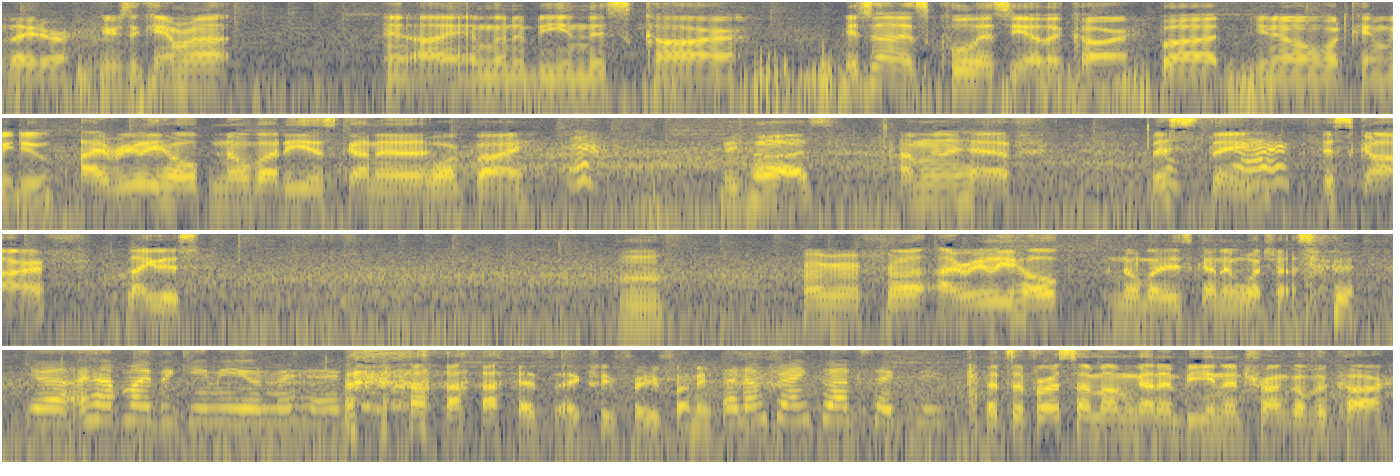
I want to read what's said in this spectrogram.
later. Here's the camera, and I am gonna be in this car. It's not as cool as the other car, but you know, what can we do? I really hope nobody is gonna walk by, because I'm gonna have this A thing, scarf. a scarf, like this. Hmm. I really hope nobody's gonna watch us. Yeah, I have my bikini on my head That's actually pretty funny. and I'm trying to act sexy. That's the first time I'm gonna be in the trunk of a car.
